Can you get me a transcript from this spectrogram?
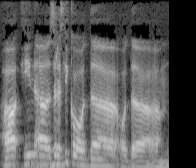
uh, in uh, za razliko od, uh, od um,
